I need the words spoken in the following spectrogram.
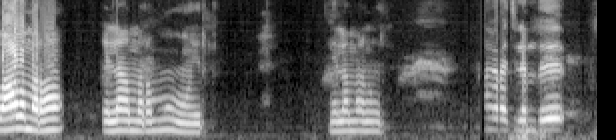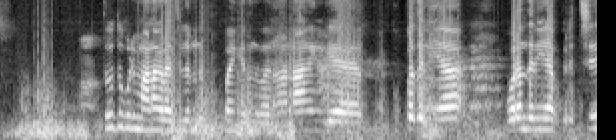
வாழை மரம் எல்லா மரமும் இருக்குது எல்லா மரமும் இருக்குது மாநகராட்சியிலேருந்து தூத்துக்குடி மாநகராட்சியிலேருந்து குப்பை இங்கேருந்து வரும் நாங்கள் இங்கே குப்பை தனியாக உரம் தனியாக பிரித்து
